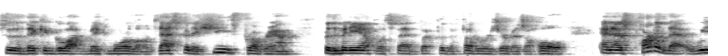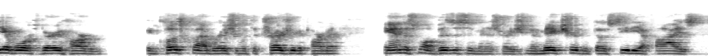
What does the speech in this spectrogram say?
so that they can go out and make more loans. That's been a huge program for the Minneapolis Fed, but for the Federal Reserve as a whole. And as part of that, we have worked very hard in close collaboration with the Treasury Department and the Small Business Administration to make sure that those CDFIs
